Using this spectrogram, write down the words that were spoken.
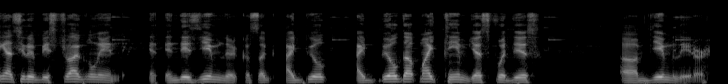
Think I should be struggling in, in this gym leader because like I built I built up my team just for this um gym leader.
